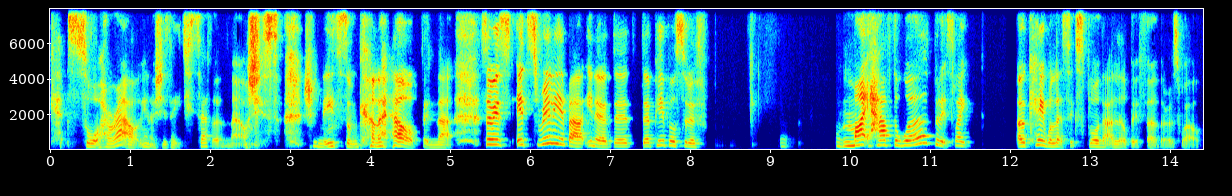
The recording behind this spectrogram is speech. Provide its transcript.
get, sort her out. You know she's 87 now. She's she needs some kind of help in that. So it's it's really about you know the the people sort of might have the word, but it's like, okay, well, let's explore that a little bit further as well.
